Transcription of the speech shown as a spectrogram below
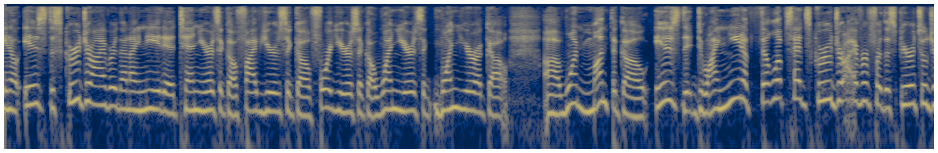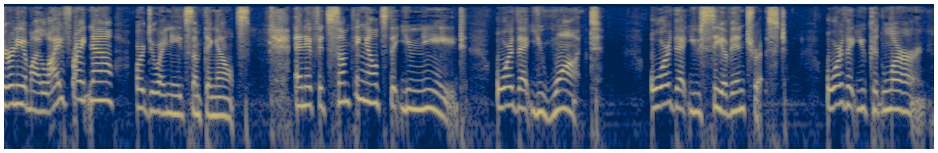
you know, is the screwdriver that I needed 10 years ago, five years ago, four years ago, one years, one year ago, uh, one month ago, is that, do I need a Phillips head screwdriver for the spiritual journey of my life right now? Or do I need something else? And if it's something else that you need or that you want or that you see of interest or that you could learn,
